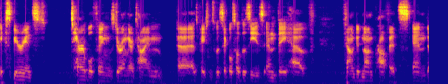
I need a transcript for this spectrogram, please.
experienced terrible things during their time uh, as patients with sickle cell disease, and they have founded nonprofits and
